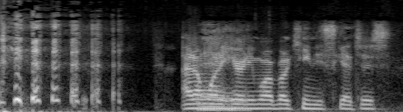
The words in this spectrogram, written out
I don't want to hear any more bikini sketches.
